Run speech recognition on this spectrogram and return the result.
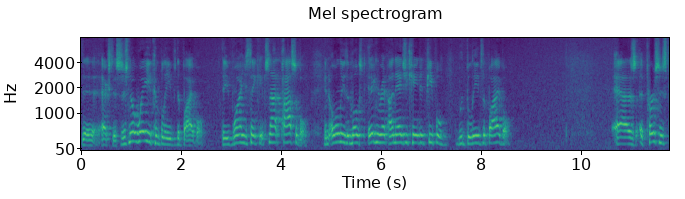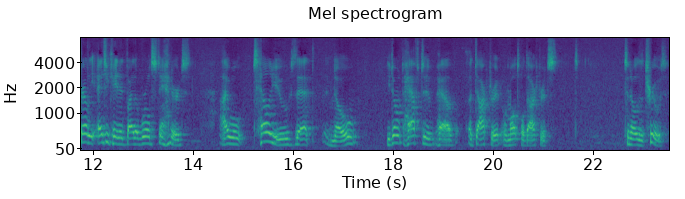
the Exodus. There's no way you can believe the Bible. They want you to think it's not possible. And only the most ignorant, uneducated people would believe the Bible. As a person who's fairly educated by the world standards, I will tell you that no, you don't have to have a doctorate or multiple doctorates to know the truth.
